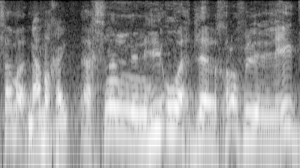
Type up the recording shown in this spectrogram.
الصمد. نعم أخي. خصنا نهيئوا واحد الخروف للعيد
